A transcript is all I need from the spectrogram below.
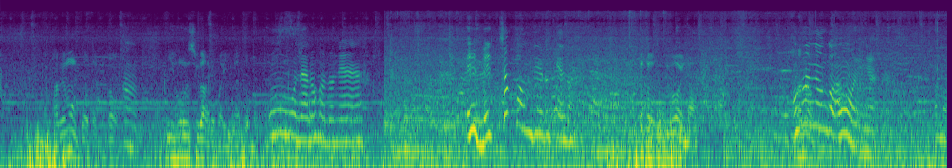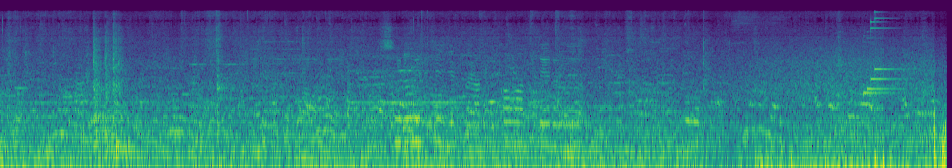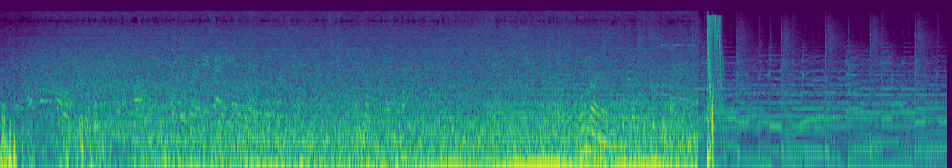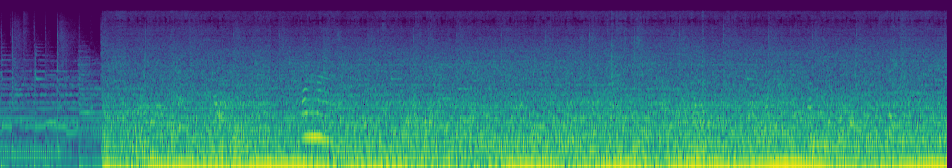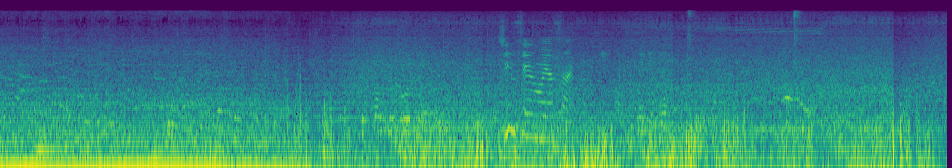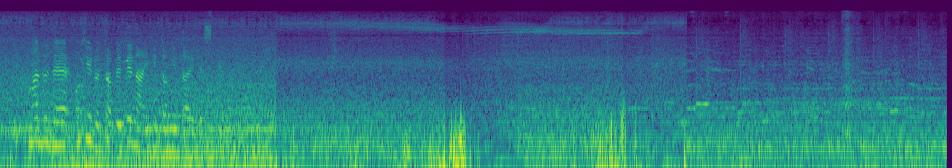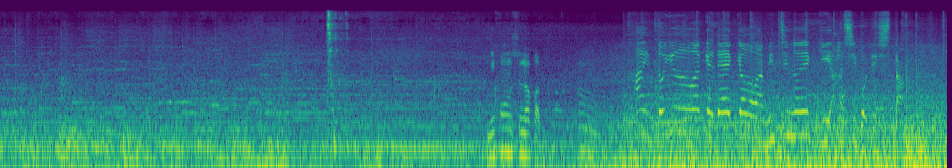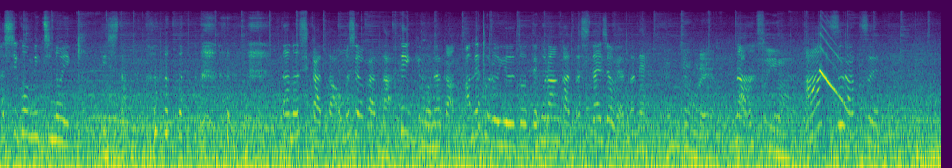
食べ物買うたけどう日本酒があればいいなと思うんおおなるほどね。えめっちゃ混んでるけど。すごいな。お花が多いね。花の白いちじくや変わってるでお昼食べてない人みたいですけど。日本酒なかったな。はいというわけで今日は道の駅はしごでした。はしご道の駅。でした。楽しかった。面白かった。天気もなんか雨降る言うとって降らんかったし大丈夫やったね。全然これなあ。暑いもん。暑い暑い。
